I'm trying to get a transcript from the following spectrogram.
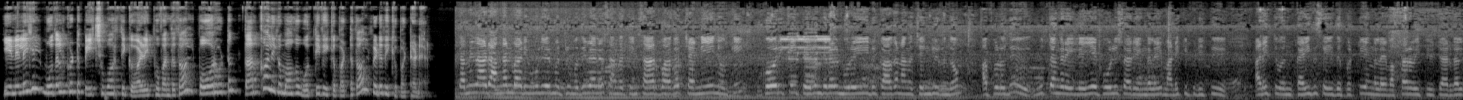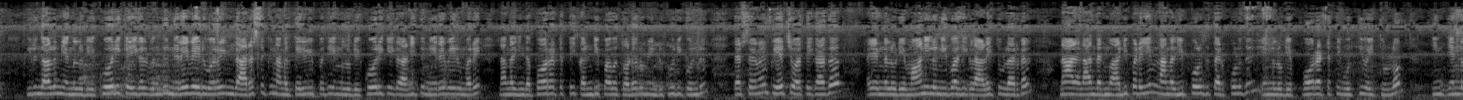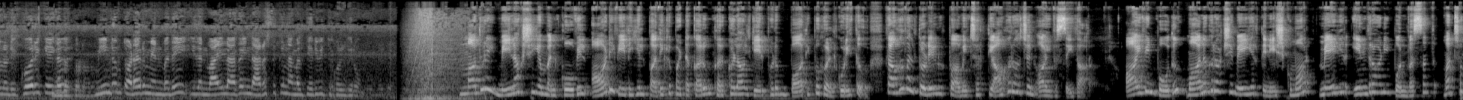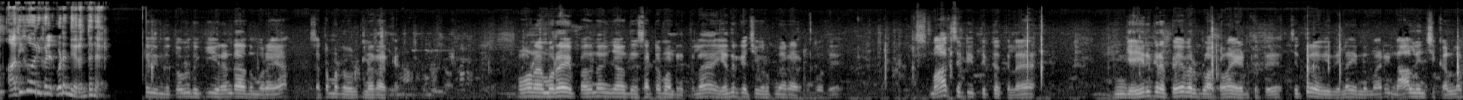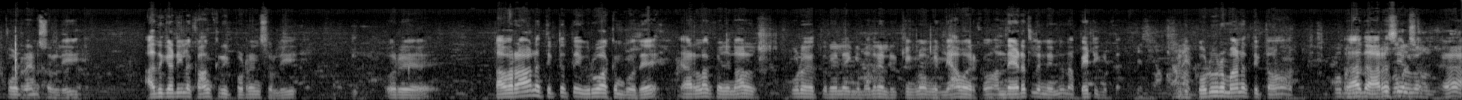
இந்நிலையில் முதல்கட்ட பேச்சுவார்த்தைக்கு அழைப்பு வந்ததால் போராட்டம் தற்காலிகமாக ஒத்திவைக்கப்பட்டதால் விடுவிக்கப்பட்டனர். தமிழ்நாடு அங்கன்வாடி ஊழியர் மற்றும் உதவியாளர் சங்கத்தின் சார்பாக சென்னையை நோக்கி கோரிக்கை பெருந்திரள் முறையீடுக்காக நாங்கள் சென்றிருந்தோம். அப்பொழுது ஊத்தங்கரையிலேயே போலீசார் எங்களை மடக்கி பிடித்து அழைத்து வந்து கைது செய்தப்பட்டு எங்களை உட்கார வைத்து விட்டார்கள். இருந்தாலும் எங்களுடைய கோரிக்கைகள் வந்து நிறைவேறும் வரை இந்த அரசுக்கு நாங்கள் தெரிவிப்பது எங்களுடைய கோரிக்கைகள் அனைத்து நிறைவேறும் வரை நாங்கள் இந்த போராட்டத்தை கண்டிப்பாக தொடரும் என்று கூறிக்கொண்டு தற்சமயம் பேச்சுவார்த்தைக்காக எங்களுடைய மாநில நிர்வாகிகளை அழைத்துள்ளார்கள். நான் அந்த அடிப்படையில் நாங்கள் இப்பொழுது தற்பொழுது எங்களுடைய போராட்டத்தை ஒத்தி வைத்துள்ளோம். எங்களுடைய கோரிக்கைகள் மீண்டும் தொடரும். என்பதை இதன் வாயிலாக இந்த அரசுக்கு நாங்கள் தெரிவித்துக் கொள்கிறோம். மதுரை மீனாட்சியம்மன் கோவில் ஆடி வீதியில் பதிக்கப்பட்ட கருங்கற்களால் ஏற்படும் பாதிப்புகள் குறித்து தகவல் தொழில்நுட்ப அமைச்சர் தியாகராஜன் ஆய்வு செய்தார். ஆய்வின் போது மாநகராட்சி மேயர் தினேஷ்குமார் மேயர் இந்திராணி பொன்வசந்த் மற்றும் அதிகாரிகள் உடனிருந்தனர். இந்த தொகுதிக்கு இரண்டாவது முறையாக சட்டமன்ற உறுப்பினராக இருக்கேன். போன முறை பதினஞ்சாவது சட்டமன்றத்தில் எதிர்க்கட்சி உறுப்பினராக இருக்கும்போது ஸ்மார்ட் சிட்டி திட்டத்தில் இங்கே இருக்கிற பேவர் பிளாக்கெல்லாம் எடுத்துட்டு சித்திர வீதியில் இந்த மாதிரி நாலு இன்ச்சு கல்லை போடுறேன்னு சொல்லி அதுக்கடியில் காங்க்ரீட் போடுறேன்னு சொல்லி ஒரு தவறான திட்டத்தை உருவாக்கும் போது யாரெல்லாம் கொஞ்ச நாள் ஊடகத்துறையில் இங்கே மதுரையில் இருக்கீங்களோ உங்களுக்கு ஞாபகம் இருக்கும். அந்த இடத்துல நின்று நான் பேட்டி கொடுத்தேன். கொடூரமான திட்டம். அதாவது அரசியல்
